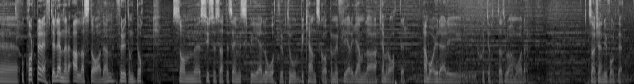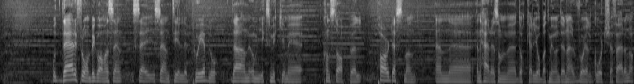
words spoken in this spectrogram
Eh, och kort därefter lämnade alla staden, förutom Doc, som eh, sysselsatte sig med spel och återupptog bekantskapen med flera gamla kamrater. Han var ju där i 78 tror jag han var där. Så han kände ju folk där. Och därifrån begav han sen, sig sen till Pueblo där han umgicks mycket med konstapel Par Desmond, en, eh, en herre som eh, dock hade jobbat med under den här Royal Gorge-affären.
